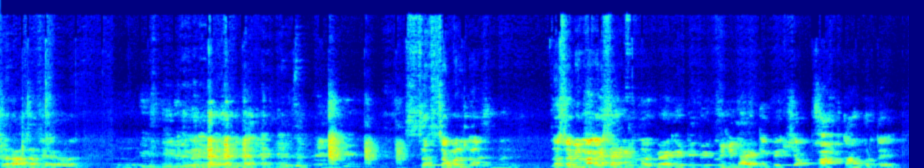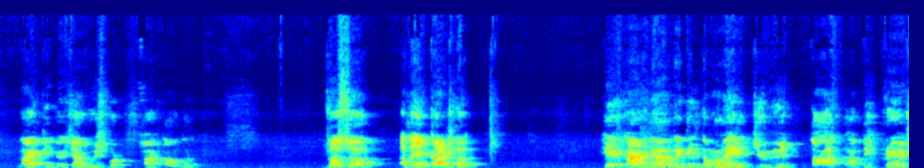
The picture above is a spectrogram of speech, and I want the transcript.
जरा असं करावं लागेल सर समजलं? जसं मी मागे सांगितलं होतं मॅग्नेटिक फ्रिक्वेन्सी लायटी पेक्षा फास्ट काम करते लाईटीपेक्षा वीस पट फास्ट काम करते जसं आता हे काढलं. हे काढल्यावर देखील तुम्हाला हे चोवीस तास अगदी फ्रेश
